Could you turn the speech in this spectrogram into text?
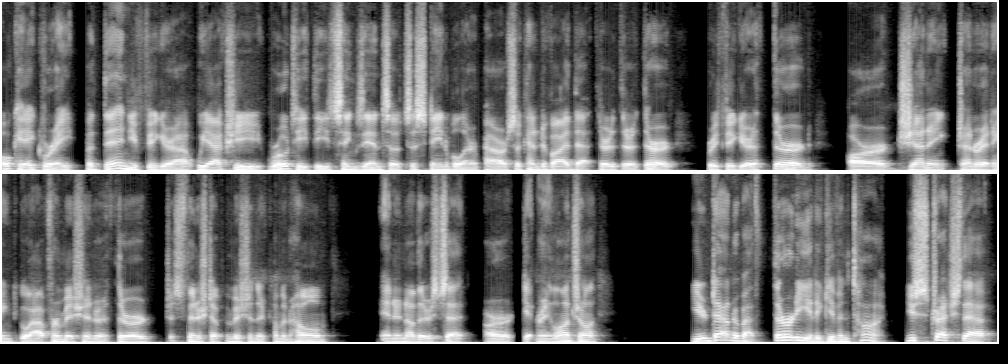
okay, great. But then you figure out we actually rotate these things in so it's sustainable air power. So kind of divide that third, third, third, you figure a third are gen- generating to go out for a mission, or a third just finished up a mission, they're coming home, and another set are getting ready to launch all. You're down to about 30 at a given time. You stretch that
